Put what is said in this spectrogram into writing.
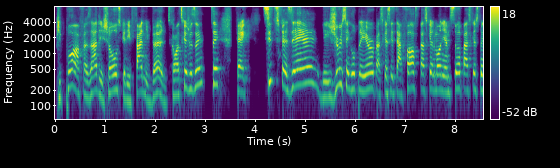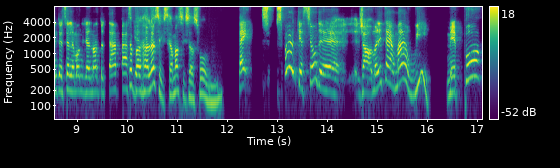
Puis pas en faisant des choses que les fans ils veulent. Tu comprends ce que je veux dire? Fait que si tu faisais des jeux single player parce que c'est ta force, parce que le monde aime ça, parce que Cell, le monde il le demande tout le temps, parce que. Valhalla, c'est extrêmement successful. Ben, c'est pas une question de. Genre, monétairement, oui, mais pas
